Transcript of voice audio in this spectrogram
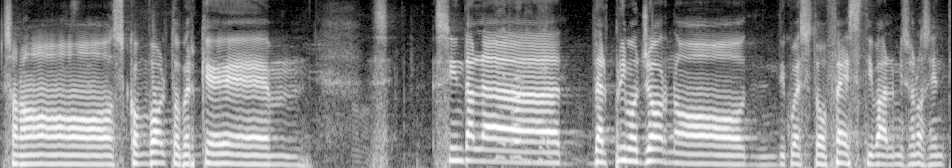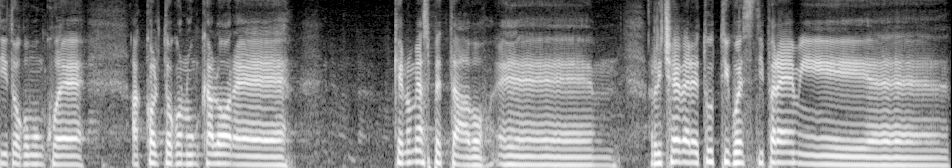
Sono sconvolto perché mm, sin dalla- dal primo giorno di questo festival mi sono sentito comunque accolto con un calore che non mi aspettavo. Ehm, ricevere tutti questi premi eh,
